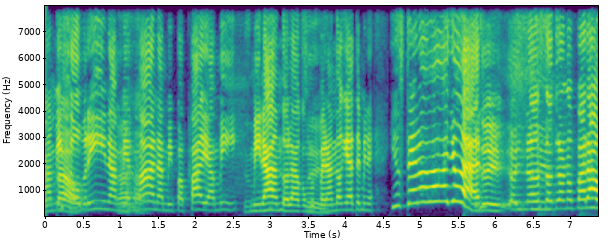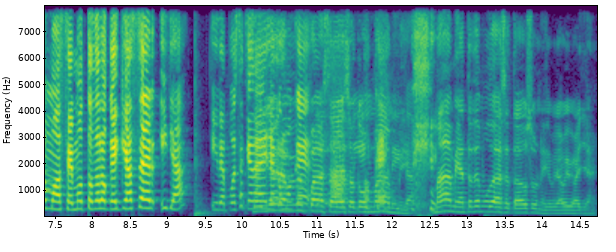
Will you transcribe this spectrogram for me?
a mi sobrina, a mi Ajá. hermana, a mi papá y a mí, mirándola como Sí. esperando a que ella termine. ¿Y ustedes no van a ayudar? Sí, ay, sí. Nosotros nos paramos, hacemos todo lo que hay que hacer y ya. Y después se queda ella como a mí que... me pasa eso con mami. Mami, antes de mudarse a Estados Unidos, ya vivo allá.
